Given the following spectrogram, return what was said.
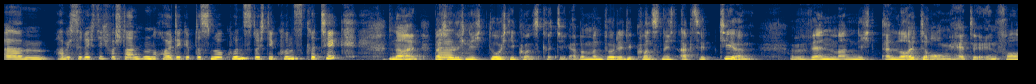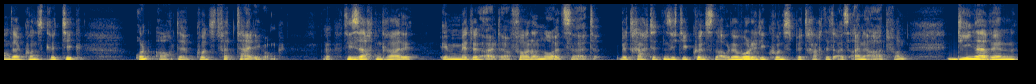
Ähm, Habe ich Sie richtig verstanden? Heute gibt es nur Kunst durch die Kunstkritik? Nein, natürlich äh, nicht durch die Kunstkritik, aber man würde die Kunst nicht akzeptieren, wenn man nicht Erläuterungen hätte in Form der Kunstkritik und auch der Kunstverteidigung. Sie sagten gerade, im Mittelalter, vor der Neuzeit, betrachteten sich die Künstler oder wurde die Kunst betrachtet als eine Art von Dienerin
